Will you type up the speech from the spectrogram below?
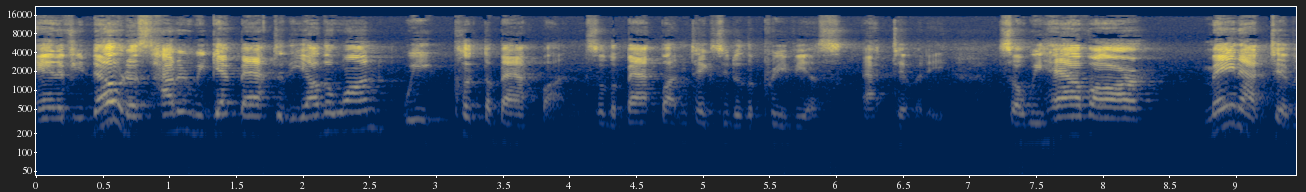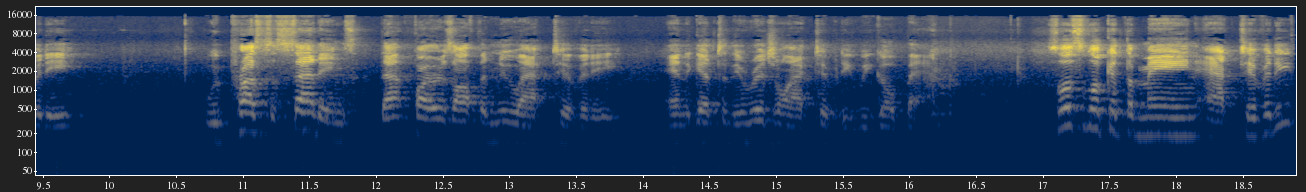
And if you notice, how did we get back to the other one? We click the back button. So the back button takes you to the previous activity. So we have our main activity. We press the settings. That fires off a new activity. And to get to the original activity, we go back. So let's look at the main activity.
